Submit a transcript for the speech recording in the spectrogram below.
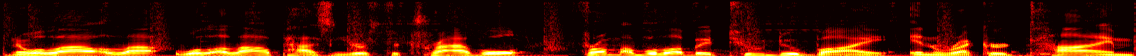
and will allow, allow, will allow passengers to travel from Abu Dhabi to Dubai in record time.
